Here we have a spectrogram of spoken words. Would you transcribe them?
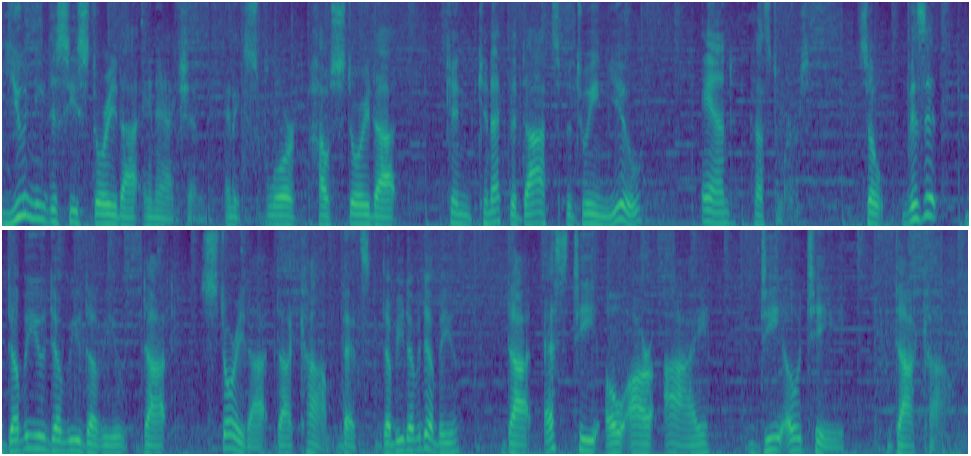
You need to see StoryDot in action and explore how StoryDot can connect the dots between you and customers. So visit www.storydot.com. That's www.storydot.com.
